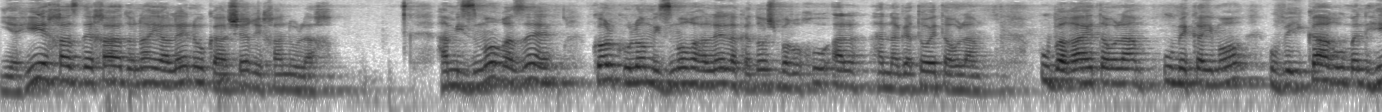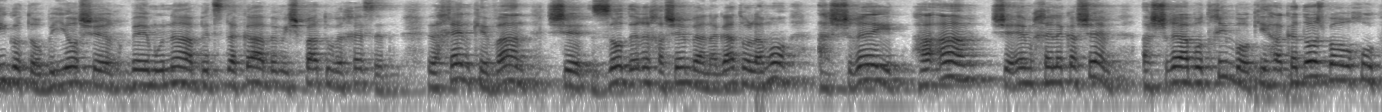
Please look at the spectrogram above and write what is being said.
יהי חסדך אדוני עלינו כאשר הכנו לך. המזמור הזה, כל כולו מזמור הלל לקדוש ברוך הוא על הנהגתו את העולם. הוא ברא את העולם, הוא מקיימו, ובעיקר הוא מנהיג אותו ביושר, באמונה, בצדקה, במשפט ובחסד. לכן כיוון שזו דרך השם בהנהגת עולמו, אשרי העם שהם חלק השם, אשרי הבוטחים בו, כי הקדוש ברוך הוא,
